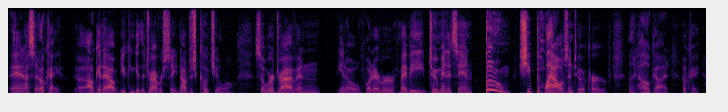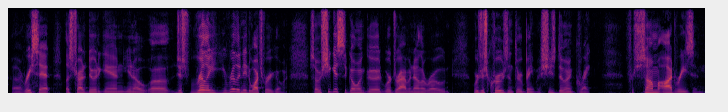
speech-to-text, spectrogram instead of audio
And I said, okay, uh, I'll get out. You can get the driver's seat, and I'll just coach you along. So we're driving, you know, whatever. Maybe two minutes in, boom, she plows into a curve. I was like, oh God, okay, uh, reset. Let's try to do it again. You know, uh, just really, you really need to watch where you're going. So she gets to going good. We're driving down the road. We're just cruising through Bemis. She's doing great. For some odd reason,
